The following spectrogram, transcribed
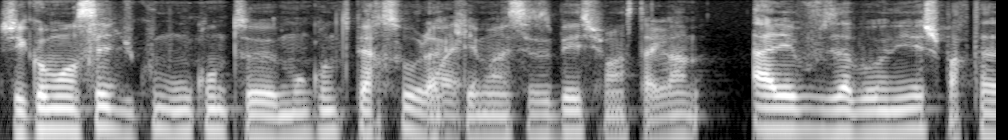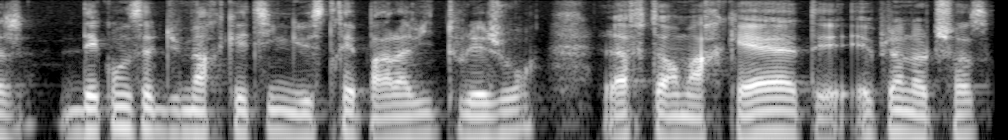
j'ai commencé du coup mon compte, euh, mon compte perso, là, Ouais. Clément SSB sur Instagram. Allez vous abonner, je partage des concepts du marketing illustrés par la vie de tous les jours, l'aftermarket et, et plein d'autres choses.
